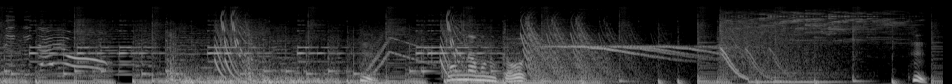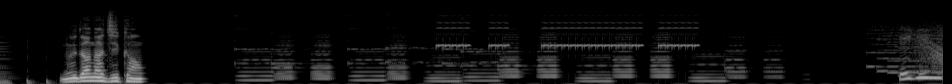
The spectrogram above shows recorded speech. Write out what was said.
的だよ。ふんこんなものどうぞ。ふん無駄な時間を。レディー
